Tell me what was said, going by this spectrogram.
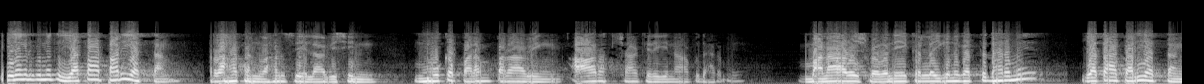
ඊළඟට තුනත් යථා පරියත්තං රහතන් වහන්සේලා විසින් මොක પરම්පරාවෙන් ආරක්ෂා කරගෙන ආපු ධර්මය. මනාව ශ්‍රවණය කරලා ඉගෙන ගත්ත ධර්මය යථා පරියත්තං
